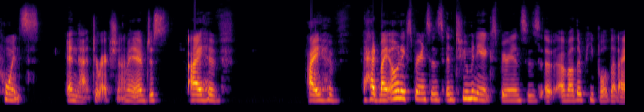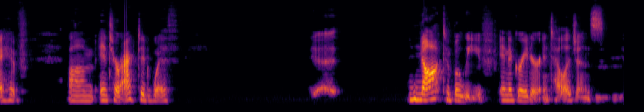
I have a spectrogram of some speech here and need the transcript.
points in that direction. I mean, I've just, I have, I have had my own experiences and too many experiences of, of other people that I have um, interacted with. Uh, not to believe in a greater intelligence. Mm-hmm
